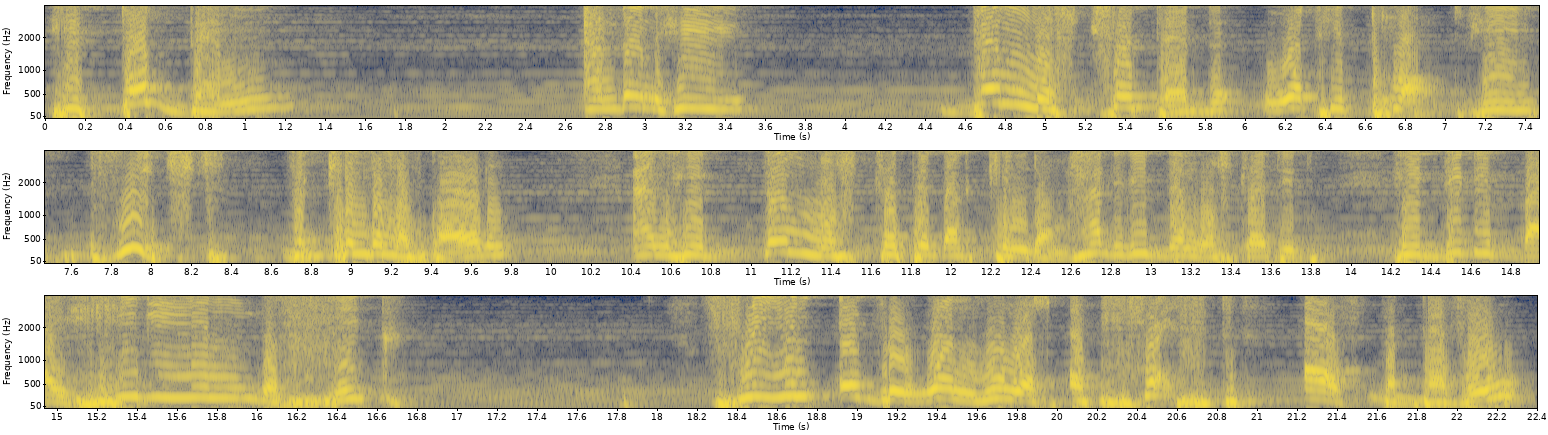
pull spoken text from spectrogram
He taught them and then he demonstrated what he taught. He preached the kingdom of God and he demonstrated that kingdom. How did he demonstrate it? He did it by healing the sick, freeing everyone who was oppressed of the devil,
